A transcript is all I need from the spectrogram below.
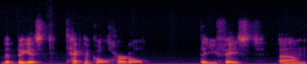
the biggest technical hurdle that you faced? Um,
